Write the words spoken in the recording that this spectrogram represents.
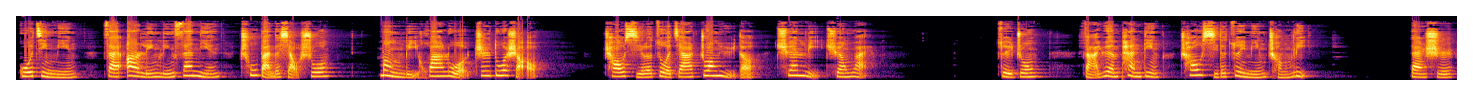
郭敬明在二零零三年出版的小说《梦里花落知多少》。抄袭了作家庄宇的《圈里圈外》，最终法院判定抄袭的罪名成立，但是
